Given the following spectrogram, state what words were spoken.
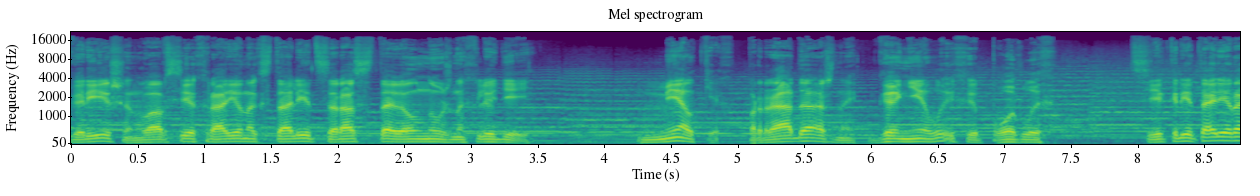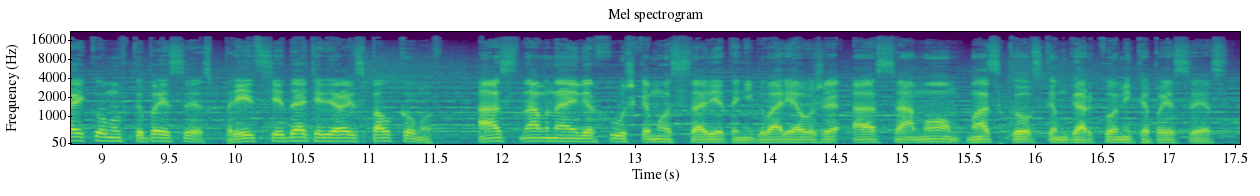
Гришин во всех районах столицы расставил нужных людей. Мелких, продажных, гнилых и подлых. Секретари райкомов КПСС, председатели райисполкомов, основная верхушка Моссовета, не говоря уже о самом Московском горкоме КПСС –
